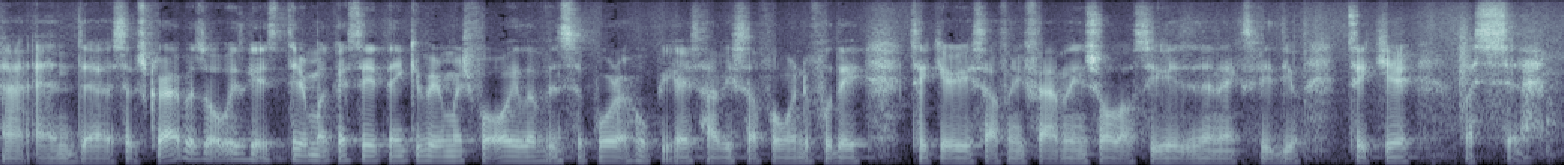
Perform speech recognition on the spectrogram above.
uh, and uh, subscribe. As always, guys, dear Mark, I say thank you very much for all your love and support. I hope you guys have yourself a wonderful day. Take care of yourself and your family. Inshallah, I'll see you guys in the next video. Take care. Wassalam.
